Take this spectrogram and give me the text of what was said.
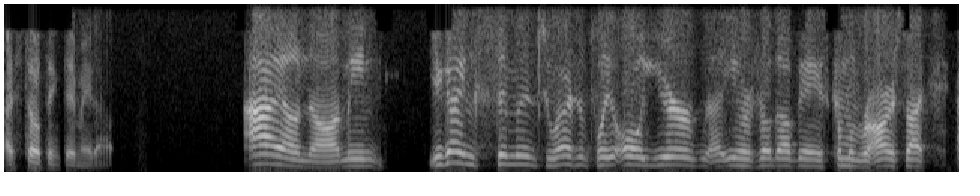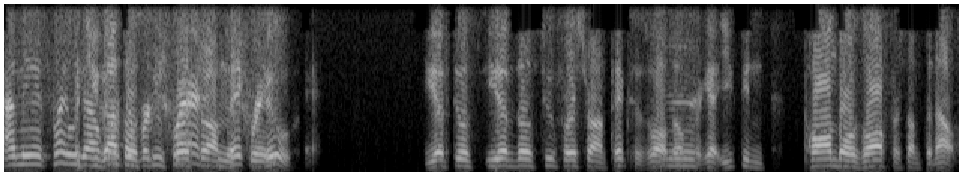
I still think they made out. I don't know. I mean, you're getting Simmons, who hasn't played all year. Uh, you know, Philadelphia, and he's coming over our side. I mean, it's like we But got, you got those two first round picks trade. too. You have those you have those two first round picks as well. Don't forget. You can pawn those off for something else.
